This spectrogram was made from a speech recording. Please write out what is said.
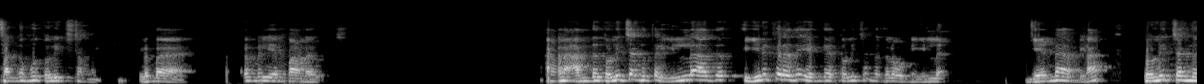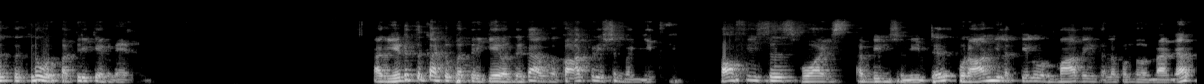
சங்கமும் தொழிற்சங்கம். ரொம்ப பிரபல்யமானது ஆனா அந்த தொழிற்சங்கத்துல இல்லாத இருக்கிறது எங்க தொழிற்சங்கத்துல ஒண்ணு இல்லை. என்ன அப்படின்னா தொழிற்சங்கத்துக்குன்னு ஒரு பத்திரிகை கிடையாது அது எடுத்துக்காட்டு பத்திரிகையை வந்துட்டு அவங்க கார்பரேஷன் வங்கி ஆபீசர்ஸ் வாய்ஸ் அப்படின்னு சொல்லிட்டு ஒரு ஆங்கிலத்தில் ஒரு மாத இதழ கொண்டு வந்தாங்க.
